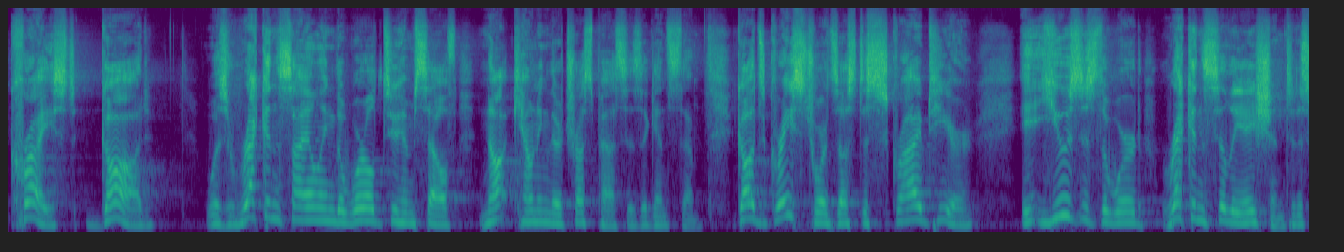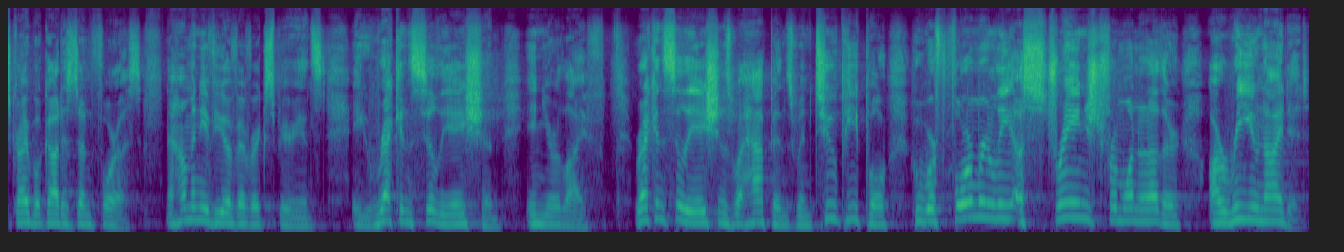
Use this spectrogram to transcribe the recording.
Christ, God was reconciling the world to himself, not counting their trespasses against them. God's grace towards us, described here, it uses the word reconciliation to describe what God has done for us. Now, how many of you have ever experienced a reconciliation in your life? Reconciliation is what happens when two people who were formerly estranged from one another are reunited.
